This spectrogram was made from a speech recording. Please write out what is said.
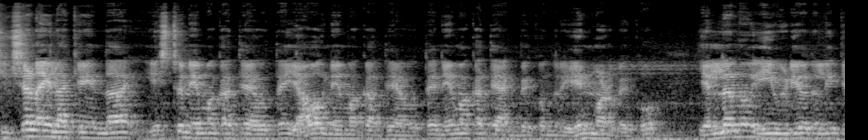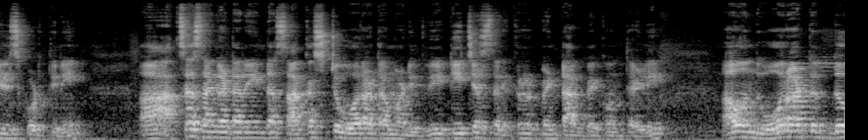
ಶಿಕ್ಷಣ ಇಲಾಖೆಯಿಂದ ಎಷ್ಟು ನೇಮಕಾತಿ ಆಗುತ್ತೆ, ಯಾವಾಗ ನೇಮಕಾತಿ ಆಗುತ್ತೆ, ನೇಮಕಾತಿ ಆಗಬೇಕು ಅಂದ್ರೆ ಏನು ಮಾಡಬೇಕು, ಎಲ್ಲನೂ ಈ ವಿಡಿಯೋದಲ್ಲಿ ತಿಳಿಸ್ಕೊಡ್ತೀನಿ. ಆ ಅಕ್ಷ ಸಂಘಟನೆಯಿಂದ ಸಾಕಷ್ಟು ಹೋರಾಟ ಮಾಡಿದ್ವಿ, ಟೀಚರ್ಸ್ ರಿಕ್ರೂಟ್ಮೆಂಟ್ ಆಗಬೇಕು ಅಂತ ಹೇಳಿ. ಆ ಒಂದು ಹೋರಾಟದ್ದು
